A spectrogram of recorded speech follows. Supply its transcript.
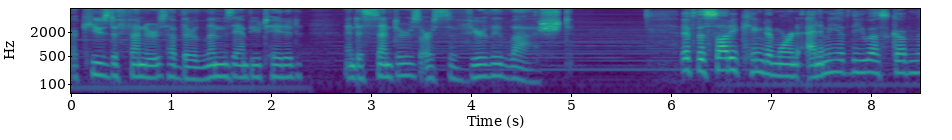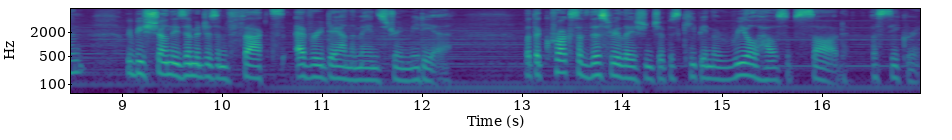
Accused offenders have their limbs amputated, and dissenters are severely lashed. If the Saudi kingdom were an enemy of the US government, we'd be shown these images and facts every day on the mainstream media. But the crux of this relationship is keeping the real House of Saud a secret.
